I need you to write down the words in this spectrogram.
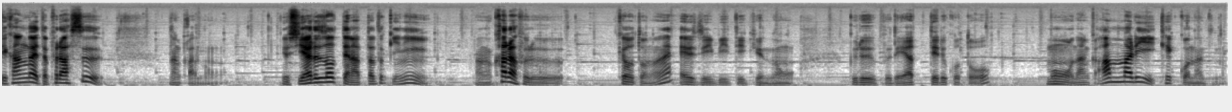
で考えたプラスなんかあのよしやるぞってなった時にあのカラフル京都のね LGBTQ のグループでやってることをもうなんかあんまり結構なんていうの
